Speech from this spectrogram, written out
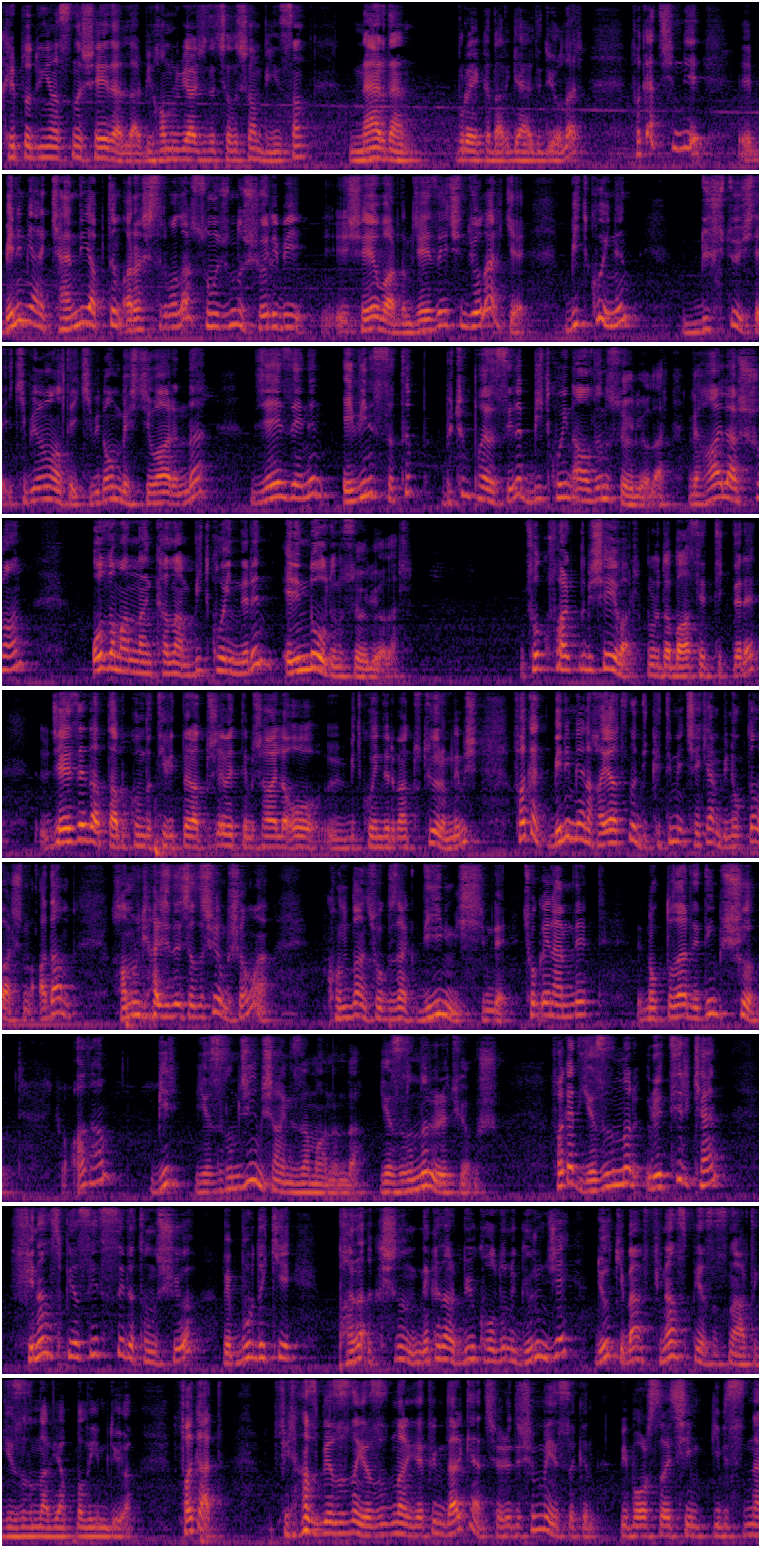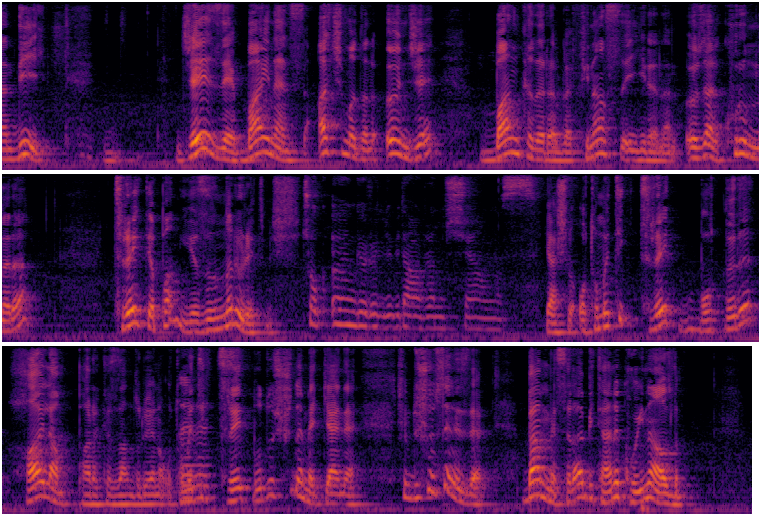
kripto dünyasında şey derler bir hamburgercide çalışan bir insan nereden buraya kadar geldi diyorlar. Fakat şimdi e, benim yani kendi yaptığım araştırmalar sonucunda şöyle bir e, şeye vardım. CZ için diyorlar ki Bitcoin'in düştüğü işte 2016-2015 civarında CZ'nin evini satıp bütün parasıyla Bitcoin aldığını söylüyorlar. Ve hala şu an o zamandan kalan Bitcoin'lerin elinde olduğunu söylüyorlar. Çok farklı bir şey var burada bahsettikleri. CZ de hatta bu konuda tweetler atmış. Evet demiş hala o Bitcoin'leri ben tutuyorum demiş. Fakat benim yani hayatımda dikkatimi çeken bir nokta var. Şimdi adam hamburgercide çalışıyormuş ama konudan çok uzak değilmiş. Şimdi çok önemli noktalar dediğim. Şu adam bir yazılımcıymış aynı zamanında. Yazılımlar üretiyormuş. Fakat yazılımlar üretirken finans piyasasıyla tanışıyor ve buradaki para akışının ne kadar büyük olduğunu görünce diyor ki ben finans piyasasına artık yazılımlar yapmalıyım diyor. Fakat finans piyasasına yazılımlar yapayım derken şöyle düşünmeyin sakın. Bir borsa açayım gibisinden değil. CZ Binance açmadan önce bankalara ve finansla ilgilenen özel kurumlara trade yapan yazılımlar üretmiş. Çok öngörülü bir davranış yalnız. Ya şimdi otomatik trade botları hala para kazandırıyor. Yani otomatik Evet. trade botu şu demek yani. Şimdi düşünsenize ben mesela bir tane coin'i aldım.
